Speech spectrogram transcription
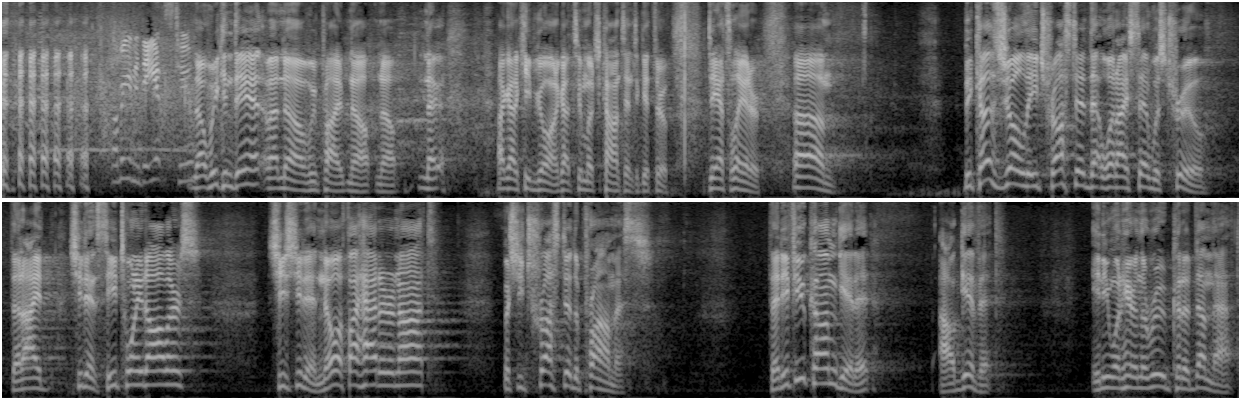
Are we gonna dance too? No, we can dance. Uh, no, we probably no, no. no I got to keep going. I got too much content to get through. Dance later. Um, because Jolie trusted that what I said was true, that I she didn't see twenty dollars, she she didn't know if I had it or not. But she trusted the promise that if you come get it, I'll give it. Anyone here in the room could have done that.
